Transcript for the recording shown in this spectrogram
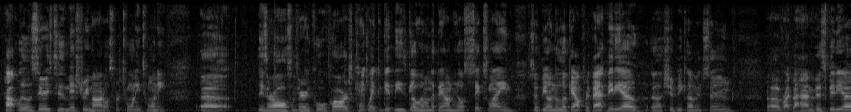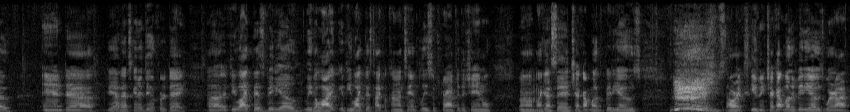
Hot Wheels Series 2 mystery models for 2020. Uh, these are all some very cool cars. Can't wait to get these going on the downhill six lane. So be on the lookout for that video. Uh, should be coming soon. Uh, right behind this video. And uh, yeah, that's gonna do it for today. Uh, if you like this video, leave a like. If you like this type of content, please subscribe to the channel. Um, like I said, check out my other videos. Sorry, excuse me. Check out my other videos where I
